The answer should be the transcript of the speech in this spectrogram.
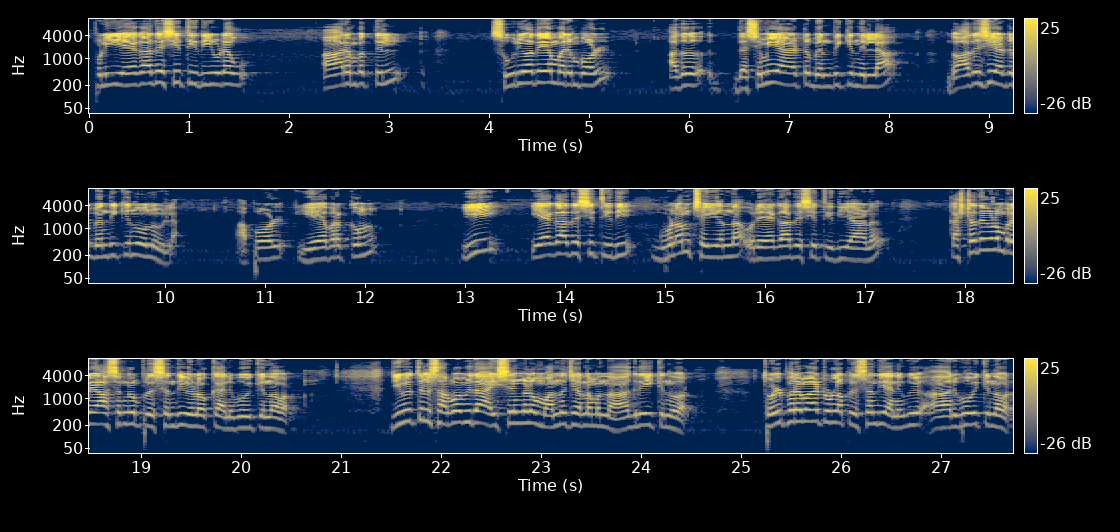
അപ്പോൾ ഈ ഏകാദശി തിഥിയുടെ ആരംഭത്തിൽ സൂര്യോദയം വരുമ്പോൾ അത് ദശമിയായിട്ട് ബന്ധിക്കുന്നില്ല ദ്വാദശിയായിട്ട് ബന്ധിക്കുന്നുമൊന്നുമില്ല അപ്പോൾ ഏവർക്കും ഈ ഏകാദശി തിഥി ഗുണം ചെയ്യുന്ന ഒരു ഏകാദശി തിഥിയാണ്. കഷ്ടതകളും പ്രയാസങ്ങളും പ്രതിസന്ധികളും ഒക്കെ അനുഭവിക്കുന്നവർ ജീവിതത്തിൽ സർവവിധ ഐശ്വര്യങ്ങളും വന്നു ചേരണമെന്ന് ആഗ്രഹിക്കുന്നവർ തൊഴിൽപരമായിട്ടുള്ള പ്രതിസന്ധി അനുഭവ അനുഭവിക്കുന്നവർ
